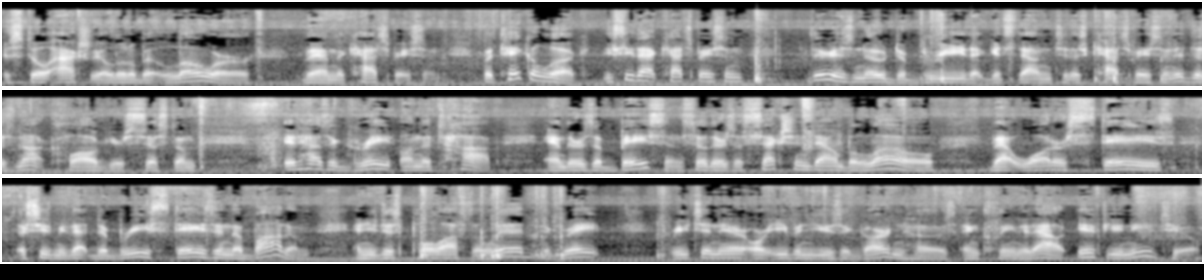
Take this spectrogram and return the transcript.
is still actually a little bit lower than the catch basin. But take a look, you see that catch basin? There is no debris that gets down into this catch basin. It does not clog your system. It has a grate on the top and there's a basin. So there's a section down below that water stays, excuse me, that debris stays in the bottom. And you just pull off the lid, the grate, reach in there or even use a garden hose and clean it out if you need to.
